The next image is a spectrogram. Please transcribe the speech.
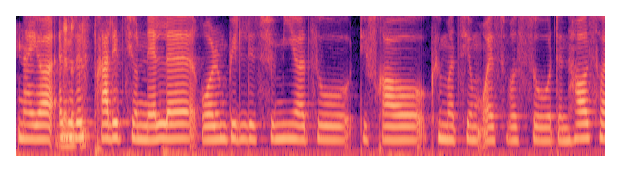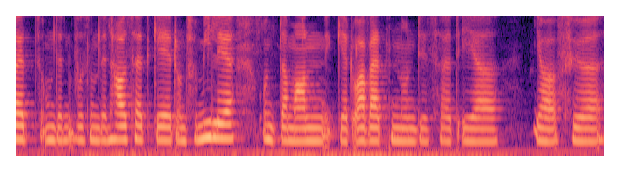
Naja, also Männerbild. das traditionelle Rollenbild ist für mich halt so, die Frau kümmert sich um alles, was so den Haushalt, um den, wo es um den Haushalt geht und Familie und der Mann geht arbeiten und ist halt eher, ja, für,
